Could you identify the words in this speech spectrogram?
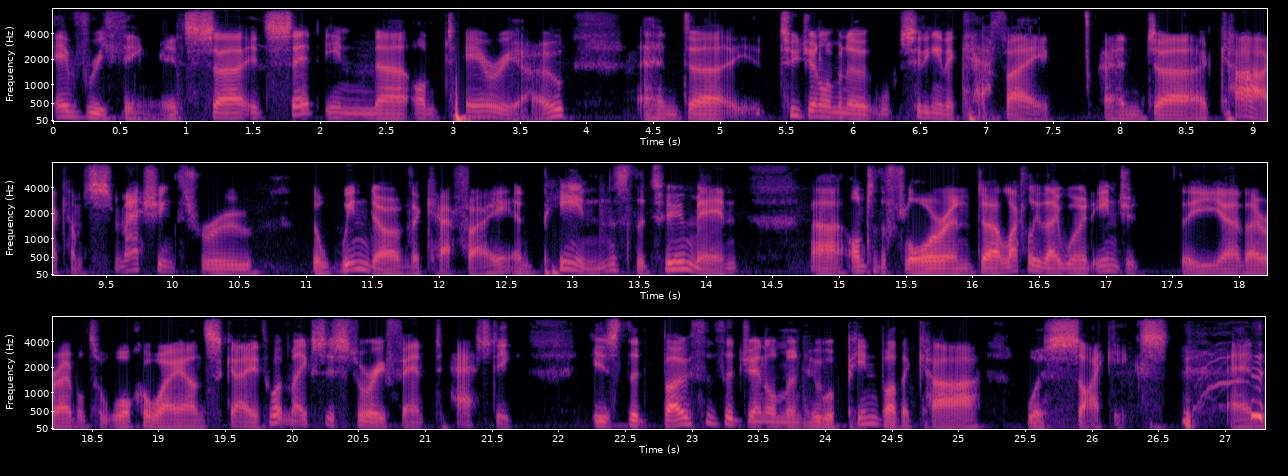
everything. It's uh, it's set in uh, Ontario, and uh, two gentlemen are sitting in a cafe, and uh, a car comes smashing through the window of the cafe and pins the two men uh, onto the floor. And uh, luckily, they weren't injured. The, they were able to walk away unscathed. What makes this story fantastic is that both of the gentlemen who were pinned by the car were psychics, and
